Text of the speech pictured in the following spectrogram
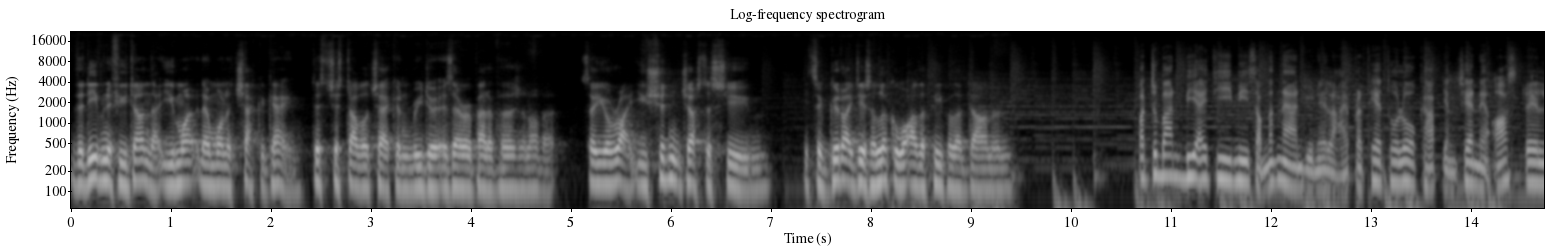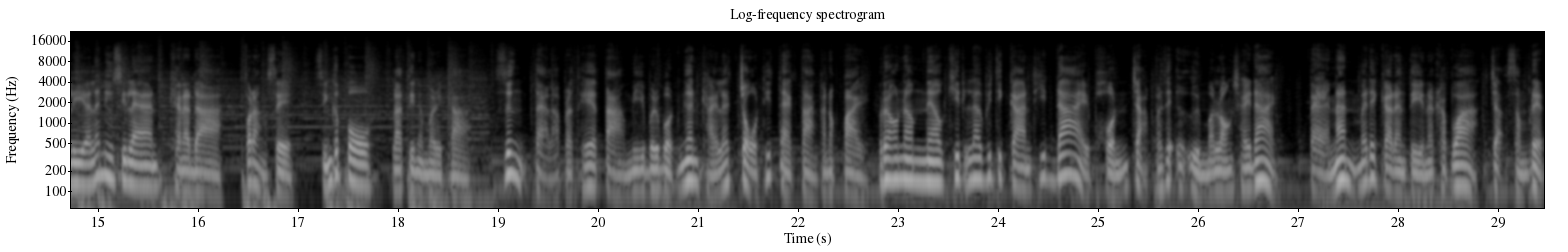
That even if you've done that, you might then want to check again. Just, just double check and redo it. Is there a better version of it? So you're right. You shouldn't just assume. It's a good idea to look at what other people have done and ปัจจุบัน BIT มีสำนักงานอยู่ในหลายประเทศทั่วโลกครับ อย่างเช่นในออสเตรเลียและนิวซีแลนด์ แคนาดา ฝรั่งเศส สิงคโปร์ ลาตินอเมริกา ซึ่งแต่ละประเทศต่างมีบริบทเงื่อนไขและโจทย์ที่แตกต่างกันออกไป เรานำแนวคิดและวิธีการที่ได้ผลจากประเทศอื่นๆ มาลองใช้ได้ แต่นั่นไม่ได้การันตีนะครับว่าจะสำเร็จ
